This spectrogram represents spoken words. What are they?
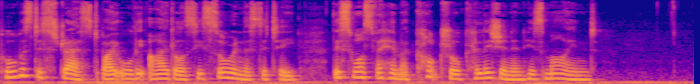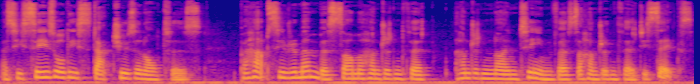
Paul was distressed by all the idols he saw in the city. This was for him a cultural collision in his mind. As he sees all these statues and altars, perhaps he remembers Psalm 119, verse 136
